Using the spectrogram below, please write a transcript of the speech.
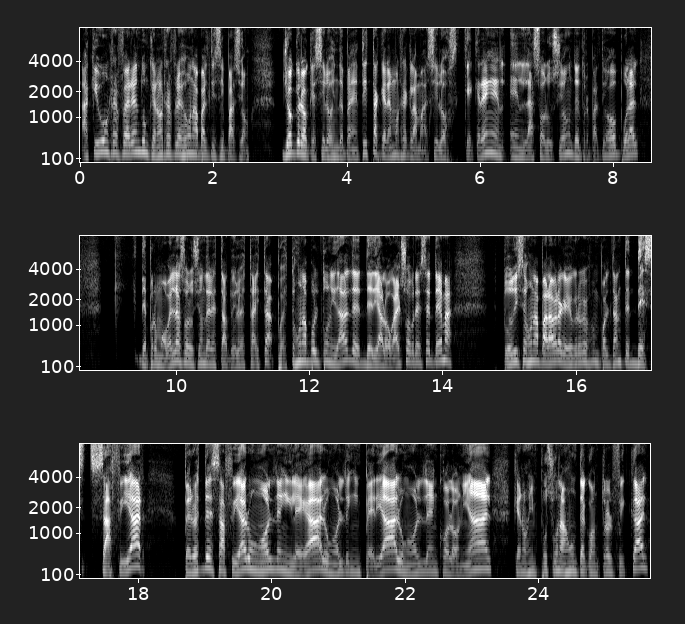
Aquí hubo un referéndum que no reflejó una participación. Yo creo que si los independentistas queremos reclamar, si los que creen en, en la solución dentro del Partido Popular de promover la solución del estatus y los estadistas, pues esto es una oportunidad de, dialogar sobre ese tema. Tú dices una palabra que yo creo que es importante, desafiar, pero es desafiar un orden ilegal, un orden imperial, un orden colonial que nos impuso una Junta de Control Fiscal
